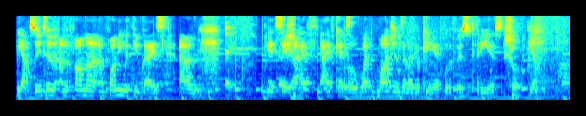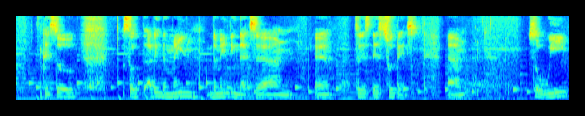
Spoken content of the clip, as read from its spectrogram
Yeah. So in terms, I'm a farmer. I'm farming with you guys. Um, let's say sure. I have I have cattle. What margins am I looking at for the first three years? Sure. Yeah. Okay, so so I think the main the main thing that um, uh, so there's there's two things. Um, so we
